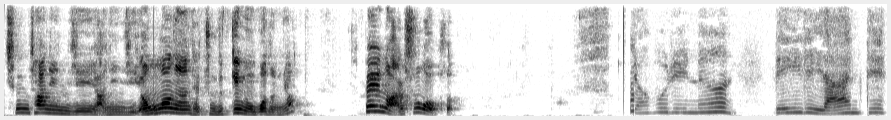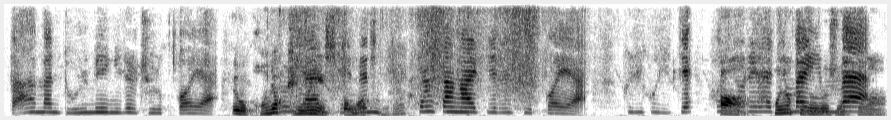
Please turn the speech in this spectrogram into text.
칭찬인지 아닌지. 영어는 대충 느낌이 오거든요? 스페인어 알 수가 없어. 여보리는 내일 나한테 까만 돌멩이를 줄 거야. 이거 번역 기능이 있었던 것 같은데? 쌍쌍아지를 줄 거야. 그리고 이제 아, 헛소리 하지 번역기 마, 임마.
